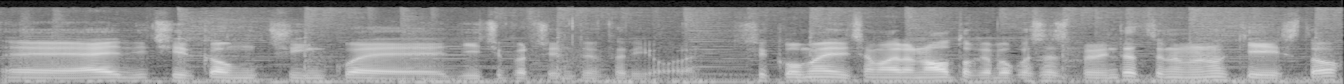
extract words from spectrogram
eh, è di circa un 5-10% inferiore. Siccome diciamo, era noto che avevo questa sperimentazione mi hanno chiesto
